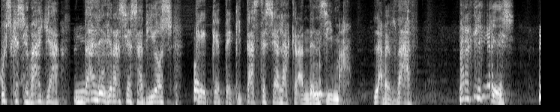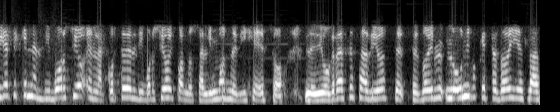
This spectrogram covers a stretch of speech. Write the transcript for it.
Pues que se vaya. Dale gracias a Dios que, que te quitaste ese alacrán de encima. La verdad. ¿Para qué Fíjate- quieres? Fíjate que en el divorcio, en la corte del divorcio, y cuando salimos le dije eso. Le digo, gracias a Dios, te, te doy, lo único que te doy es las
